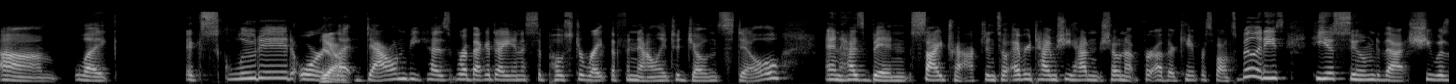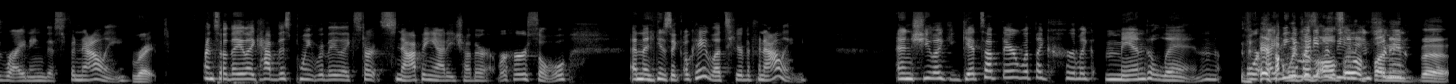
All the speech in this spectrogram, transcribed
um like excluded or Yeah. let down because Rebecca Diane is supposed to write the finale to Joan Still and has been sidetracked. And so every time she hadn't shown up for other camp responsibilities, he assumed that she was writing this finale. right And so they like have this point where they like start snapping at each other at rehearsal. And then he's like, okay, let's hear the finale. And she like gets up there with like her like mandolin, or I Yeah, think it might even be an a funny instrument bit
